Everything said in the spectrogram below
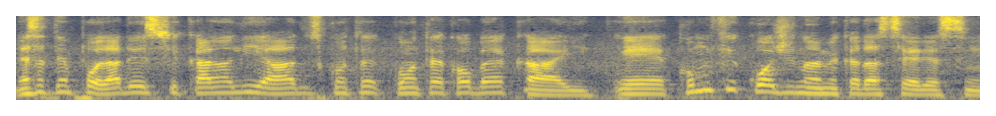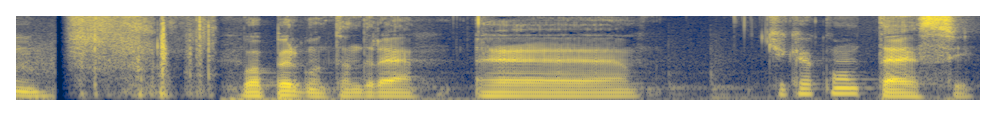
Nessa temporada eles ficaram aliados contra, contra a Cobra Kai. É, como ficou a dinâmica da série assim? Boa pergunta, André. É... Que, que acontece?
